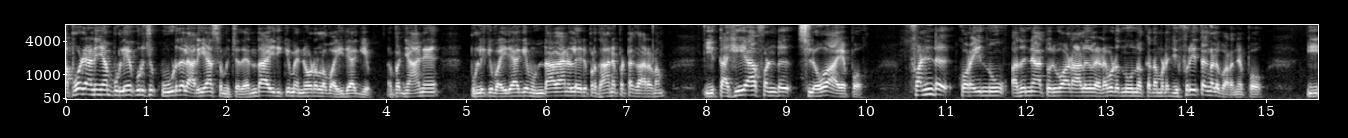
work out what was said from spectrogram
അപ്പോഴാണ് ഞാൻ പുള്ളിയെക്കുറിച്ച് കൂടുതൽ അറിയാൻ ശ്രമിച്ചത്. എന്തായിരിക്കും എന്നോടുള്ള വൈരാഗ്യം. അപ്പം ഞാൻ പുള്ളിക്ക് വൈരാഗ്യം ഉണ്ടാകാനുള്ള ഒരു പ്രധാനപ്പെട്ട കാരണം ഈ തഹിയ ഫണ്ട് സ്ലോ ആയപ്പോൾ ഫണ്ട് കുറയുന്നു അതിനകത്ത് ഒരുപാട് ആളുകൾ ഇടപെടുന്നു എന്നൊക്കെ നമ്മുടെ ജിഫ്രി തങ്ങൾ പറഞ്ഞപ്പോൾ ഈ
